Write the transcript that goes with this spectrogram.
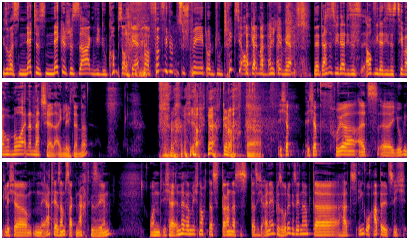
sowas Nettes, Neckisches sagen, wie du kommst auch gern mal fünf Minuten zu spät und du trinkst ja auch gern mal ein Bierchen mehr. Das ist wieder dieses, auch wieder dieses Thema Humor in a nutshell eigentlich dann, ne? ja, ja, genau. Ja. Ich habe ich hab früher als äh, Jugendlicher einen RTL Samstagnacht gesehen. Und ich erinnere mich noch dass, daran, dass, es, dass ich eine Episode gesehen habe, da hat Ingo Appelt sich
